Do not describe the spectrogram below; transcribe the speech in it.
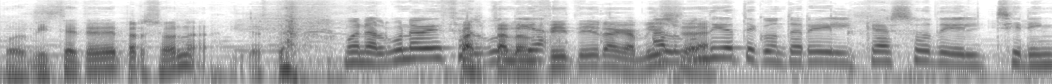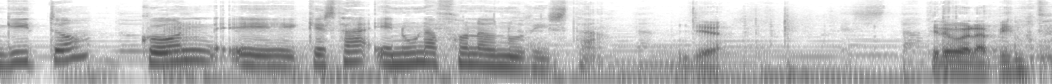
Pues vístete de persona. Bueno, alguna vez, algún día, y una camisa. algún día te contaré el caso del chiringuito con eh, que está en una zona nudista. Ya. Tiene buena pinta.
